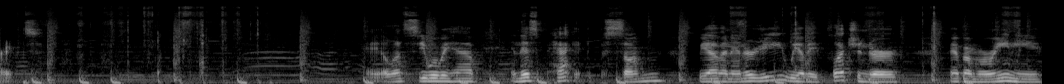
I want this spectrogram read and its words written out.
Right. Okay, let's see what we have in this packet. Sun, we have an Energy, we have a Fletchinder, we have a Mareanie,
